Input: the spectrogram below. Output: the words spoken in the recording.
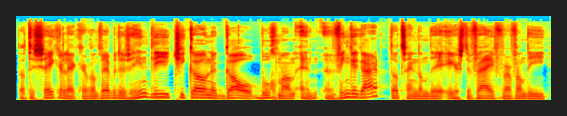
Dat is zeker lekker. Want we hebben dus Hindley, Chicone, Gal, Boegman en Vingegaard. Dat zijn dan de eerste vijf waarvan die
